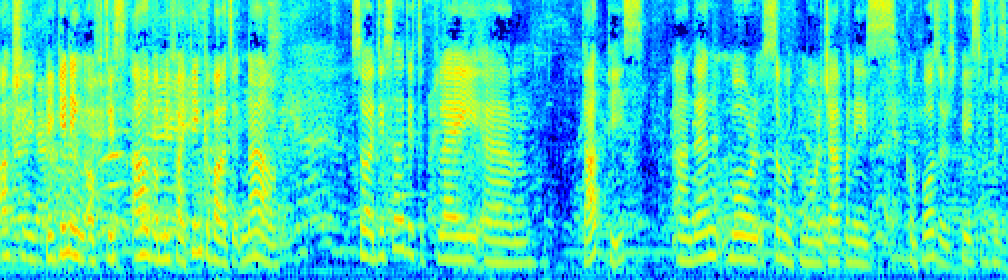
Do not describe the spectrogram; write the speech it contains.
actually beginning of this album if I think about it now. So I decided to play um, that piece and then more some of more Japanese composers' pieces, which is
